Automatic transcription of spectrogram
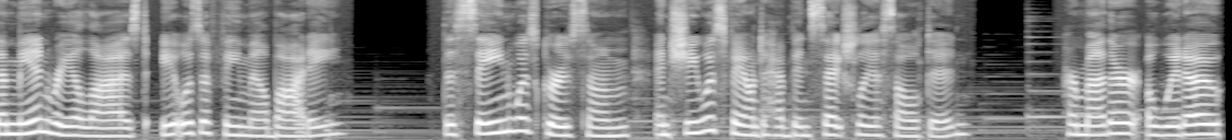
the men realized it was a female body. The scene was gruesome, and she was found to have been sexually assaulted. Her mother, a widow,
